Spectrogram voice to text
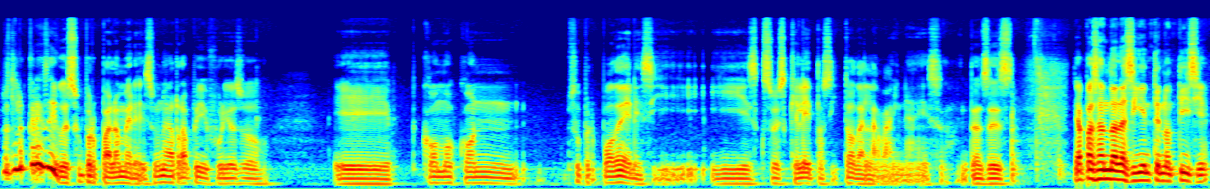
pues, lo que les digo, es súper palomera, es una rápido y furioso eh, como con superpoderes y, y exoesqueletos y toda la vaina, eso. Entonces, ya pasando a la siguiente noticia,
